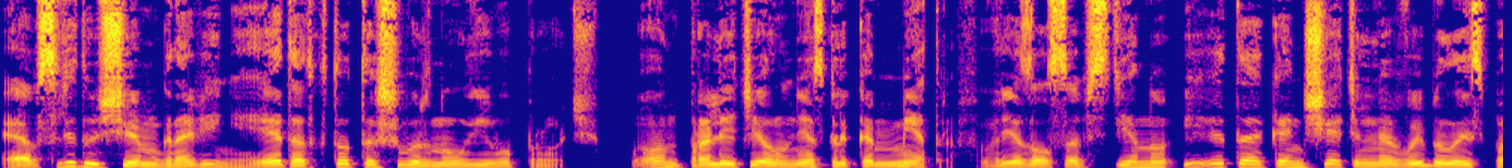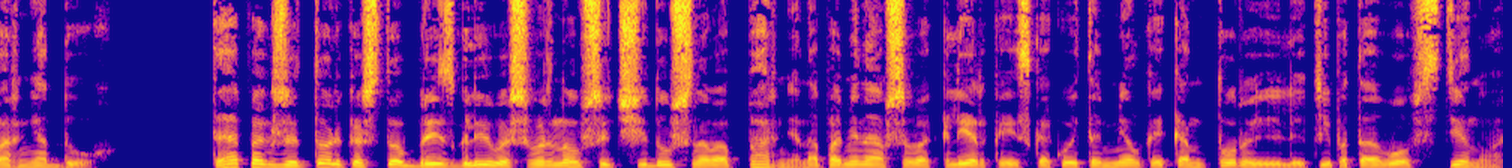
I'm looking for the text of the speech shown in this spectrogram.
А в следующее мгновение этот кто-то швырнул его прочь. Он пролетел несколько метров, врезался в стену, и это окончательно выбило из парня дух. Тапок же только что брезгливо швырнувший тщедушного парня, напоминавшего клерка из какой-то мелкой конторы или типа того в стену,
